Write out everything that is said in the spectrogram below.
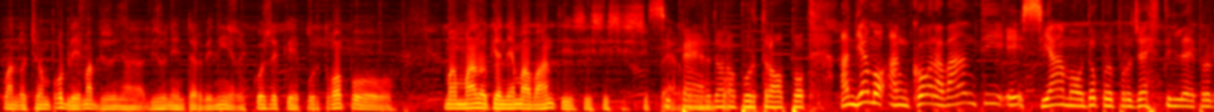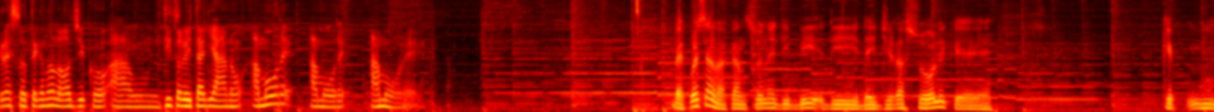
quando c'è un problema bisogna, bisogna intervenire. Cose che purtroppo man mano che andiamo avanti si, si, si, si Si perdono, perdono po'. purtroppo. Andiamo ancora avanti e siamo, dopo il, progetto, il progresso tecnologico, a un titolo italiano Amore, amore, amore. Beh, questa è una canzone di, di- dei Girasoli che che mi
